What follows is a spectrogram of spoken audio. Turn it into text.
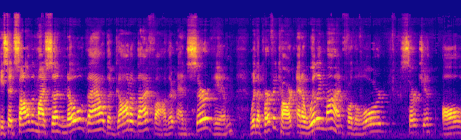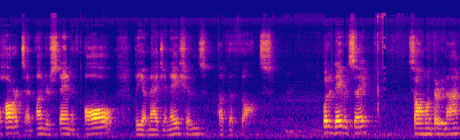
He said, Solomon, my son, know thou the God of thy father, and serve him with a perfect heart and a willing mind, for the Lord searcheth all hearts and understandeth all the imaginations of the thoughts. What did David say? Psalm 139.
